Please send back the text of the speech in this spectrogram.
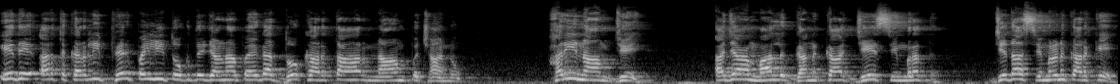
ਇਹਦੇ ਅਰਥ ਕਰ ਲਈ, ਫਿਰ ਪਹਿਲੀ ਤੁਕ ਤੇ ਜਾਣਾ ਪਏਗਾ, ਦੁੱਖ ਹਰਤਾ ਹਰ ਨਾਮ ਪਛਾਨੋ। ਹਰੀ ਨਾਮ ਜੇ। ਅਜਾ ਮਲ ਗਨਕਾ ਜੇ ਸਿਮਰਤ, ਜਿਹਦਾ ਸਿਮਰਨ ਕਰਕੇ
